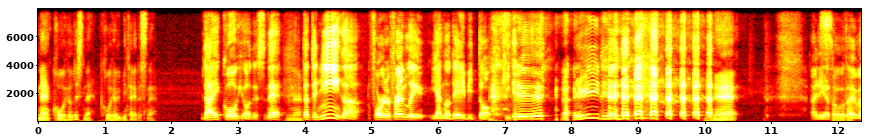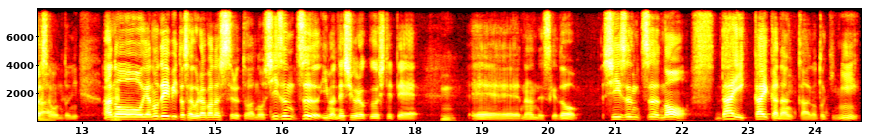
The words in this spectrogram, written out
ね、好評ですね。好評みたいですね。大好評ですね。ね。だって2位が Foreigner Friendly 矢野デイビッド。聞いてる？ね。ね。ありがとうございました本当に。あのー矢野デイビッドさん裏話するとあのシーズン2今ね収録してて、えーなんですけどシーズン2の第1回かなんかの時に、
